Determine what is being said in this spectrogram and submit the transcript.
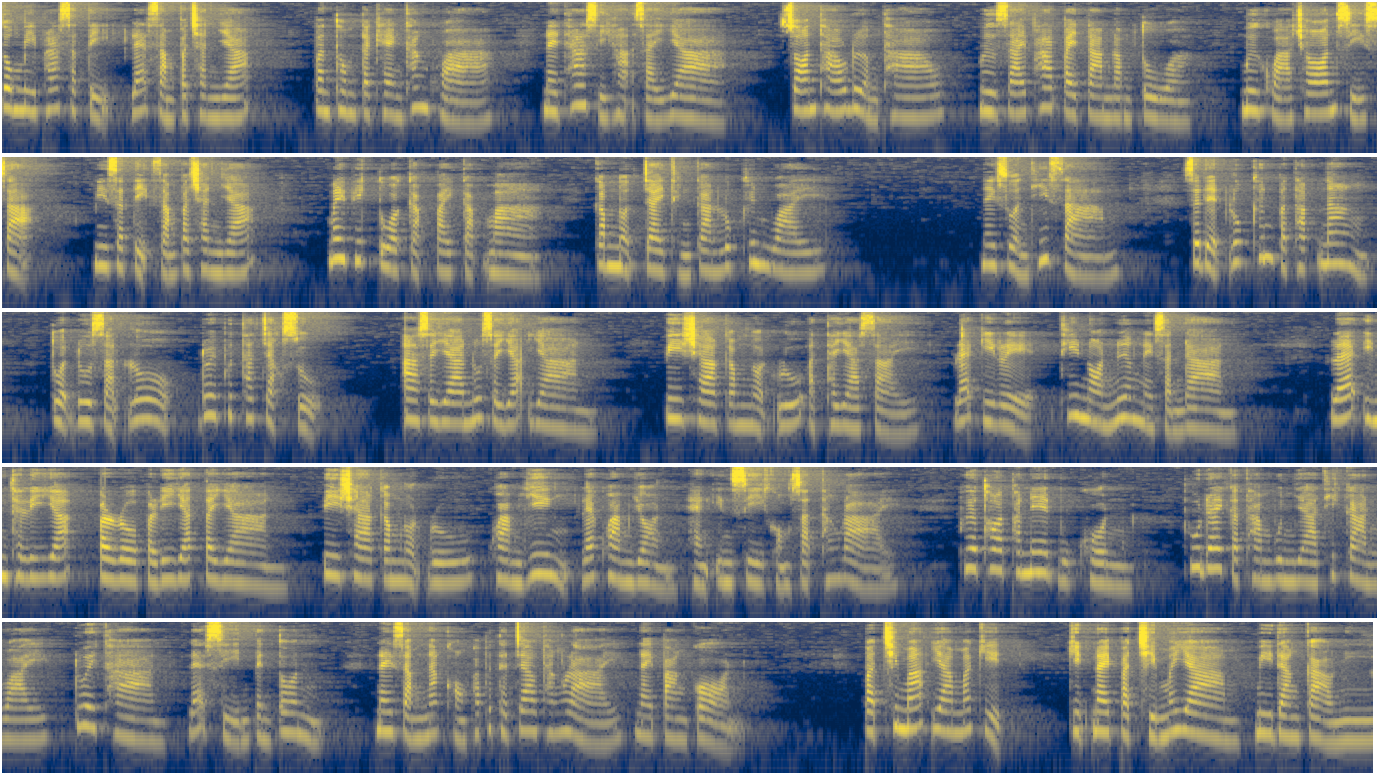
ทรงมีพระสติและสัมปชัญญะบรรทมตะแคงข้างขวา ในท่าสีหะสายยา ซ้อนเท้าเดื่อมเท้า มือซ้ายพาดไปตามลำตัว มือขวาช้อนศีรษะ มีสติสัมปชัญญะ ไม่พลิกตัวกลับไปกลับมากำหนดใจถึงการลุกขึ้นไว้ ในส่วนที่สามเสด็จลุกขึ้นประทับนั่ง ตรวจดูสัตว์โลกด้วยพุทธจักสุอาสยานุสยญาณ ปีชากำหนดรู้อัธยาศัย และกิเลสที่นอนเนื่องในสันดานและอินทริยะปรโรปริยัตยานปีชากำหนดรู้ ความยิ่งและความหย่อนแห่งอินทรีย์ของสัตว์ทั้งหลาย เพื่อทอดพระเนตรบุคคล ผู้ได้กระทำบุญญาธิการไว้ด้วยทานและศีลเป็นต้น ในสำนักของพระพุทธเจ้าทั้งหลายในปางก่อน ปัจฉิมยามกิจ กิจในปัจฉิมยามมีดังกล่าวนี้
